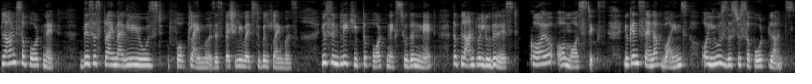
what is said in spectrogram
Plant support net. This is primarily used for climbers, especially vegetable climbers. You simply keep the pot next to the net, the plant will do the rest. Coir or moss sticks. You can send up vines or use this to support plants.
